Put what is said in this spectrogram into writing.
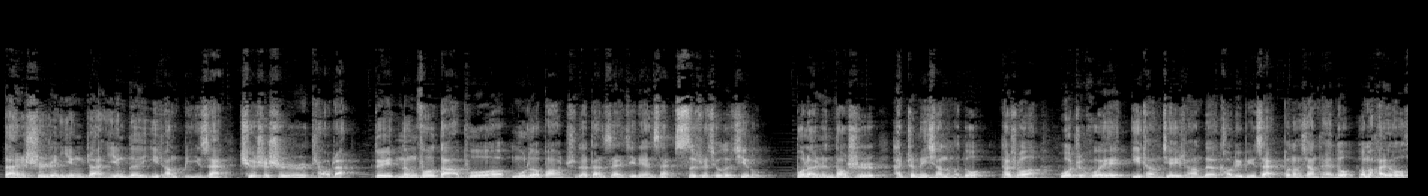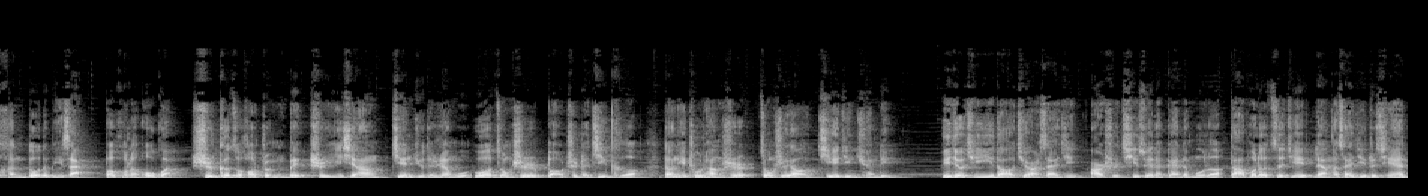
但十人应战赢得一场比赛确实是挑战。对能否打破穆勒保持的单赛季联赛四十球的记录。”波兰人倒是还真没想那么多。他说：“我只会一场接一场的考虑比赛，不能想太多。我们还有很多的比赛，包括了欧冠，时刻做好准备是一项艰巨的任务。我总是保持着饥渴。当你出场时，总是要竭尽全力。”一九七一到七二赛季，二十七岁的盖德穆勒打破了自己两个赛季之前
